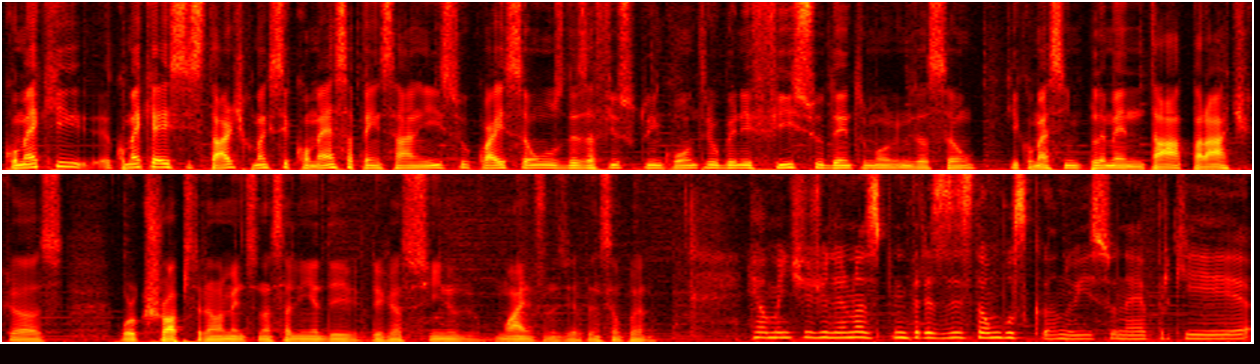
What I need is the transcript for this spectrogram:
Como é, que, como é que é esse start? Como é que você começa a pensar nisso? Quais são os desafios que tu encontra e o benefício dentro de uma organização que começa a implementar práticas, workshops, treinamentos nessa linha de, de raciocínio, mindfulness e atenção plena? Realmente, Juliano, as empresas estão buscando isso, né? Porque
